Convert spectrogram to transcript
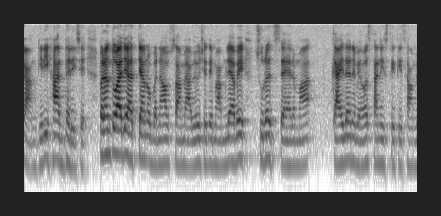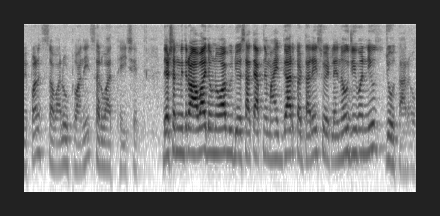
કામગીરી હાથ ધરી છે. પરંતુ આજે હત્યાનો બનાવ સામે આવ્યો છે. તે મામલે હવે સુરત શહેરમાં કાયદા અને વ્યવસ્થાની સ્થિતિ સામે પણ સવાલ ઉઠવાની શરૂઆત થઈ છે. દર્શક મિત્રો, આવા જ નવા વીડિયો સાથે આપણે માહિતગાર કરતા રહીશું. એટલે નવજીવન ન્યૂઝ જોતા રહો.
